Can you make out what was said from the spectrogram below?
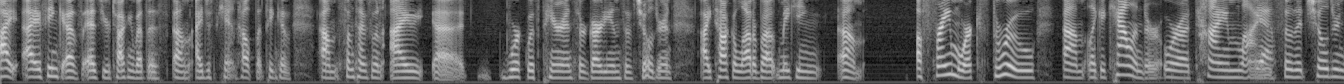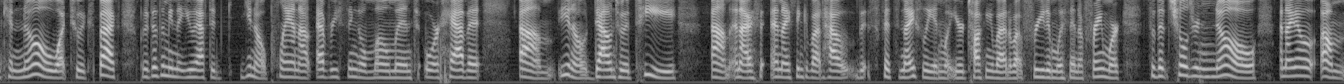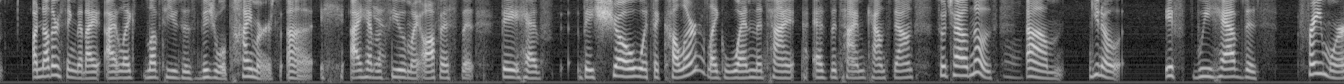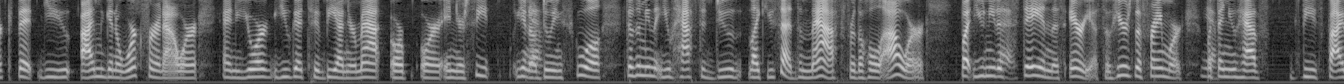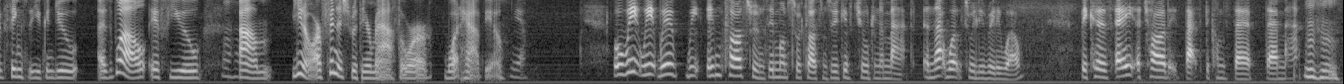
I, I think of as you're talking about this, um, I just can't help but think of um, sometimes when I uh, work with parents or guardians of children, I talk a lot about making um, a framework through um, like a calendar or a timeline Yeah. so that children can know what to expect. But it doesn't mean that you have to, you know, plan out every single moment or have it, um, you know, down to a T. Um, and I th- and I think about how this fits nicely in what you're talking about about freedom within a framework, so that children know. And I know um, another thing that I, I like love to use is visual timers. Uh, I have a few in my office that they have they show with the color like when the time as the time counts down, so a child knows. Um, you know, if we have this framework that you I'm going to work for an hour and you're you get to be on your mat or or in your seat you know Yeah. doing school doesn't mean that you have to do like you said the math for the whole hour but you need to stay in this area so here's the framework Yeah. but then you have these five things that you can do as well if you Mm-hmm. um you know are finished with your math or what have you Yeah. Well, we, we, we, we, in classrooms, in Montessori classrooms, we give children a mat, and that works really, really well. Because A, a child, it's, that becomes their, their mat,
